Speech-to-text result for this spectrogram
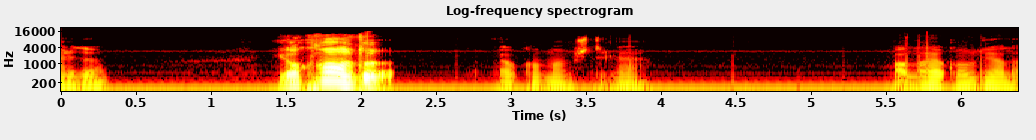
Nerede? Yok mu oldu? Vallahi yok oldu yala.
